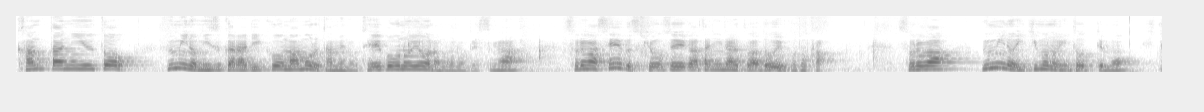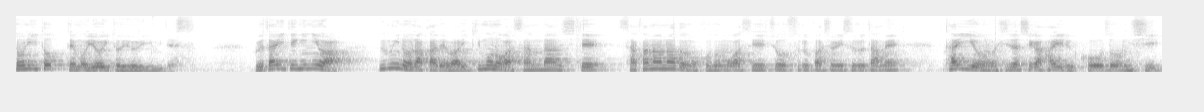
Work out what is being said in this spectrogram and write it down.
簡単に言うと海の水から陸を守るための堤防のようなものですがそれが生物共生型になるとはどういうことか。それは海の生き物にとっても人にとっても良いという意味です。具体的には海の中では生き物が産卵して魚などの子供が成長する場所にするため太陽の日差しが入る構造にし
